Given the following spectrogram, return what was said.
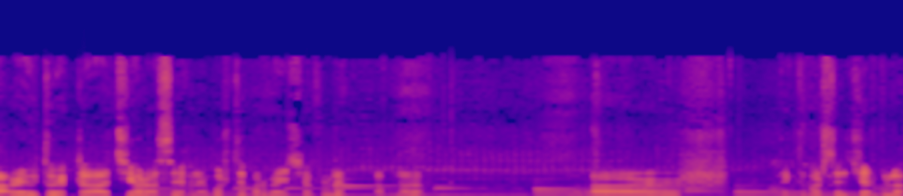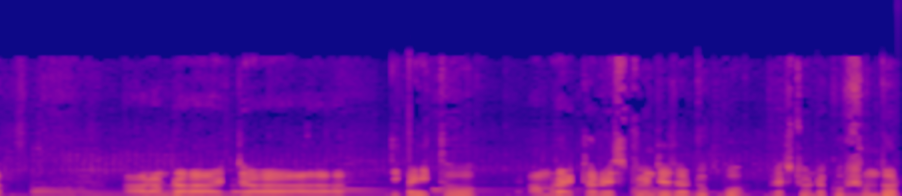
আর এই তো একটা চেয়ার আছে, এখানে বসতে পারবেন ইচ্ছা করলে আপনারা। আর দেখতে পাচ্ছেন চেয়ারগুলো আর আমরা একটা, এই তো আমরা একটা রেস্টুরেন্টে যা ঢুকবো। রেস্টুরেন্টটা খুব সুন্দর।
